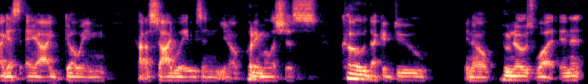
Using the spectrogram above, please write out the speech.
I guess, AI going kind of sideways and you know putting malicious code that could do you know who knows what in it.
